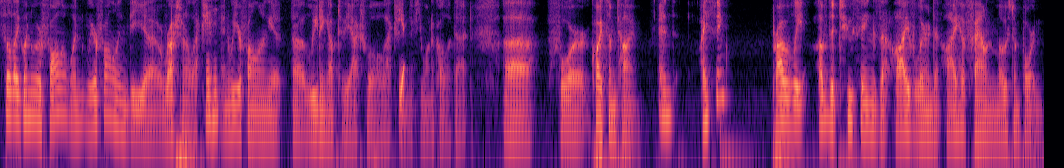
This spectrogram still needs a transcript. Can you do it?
so like when we were following when we were following the uh, russian election and we were following it uh, leading up to the actual election if you want to call it that uh, for quite some time. And i think probably of the two things that i've learned and i have found most important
